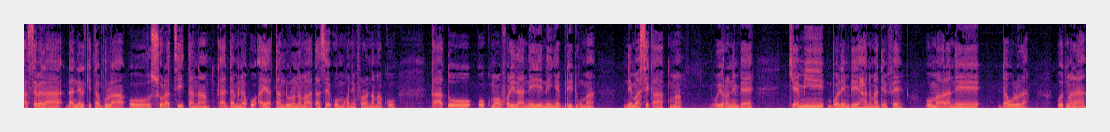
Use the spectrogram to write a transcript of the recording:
a sɛbɛla daniyɛli kitabu la o surati tan na k'a daminɛ o aya tan duuruna ma ka taa se o mɔgɔnin fɔlɔna ma ko k'a to o kumaw fɔli la ne ye ne ɲɛ biri duguma ne ma se ka kuma o yɔrɔnin bɛɛ cɛɛ min bɔlen be hadamaden fɛ o magara ne dawolo la o tuma na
